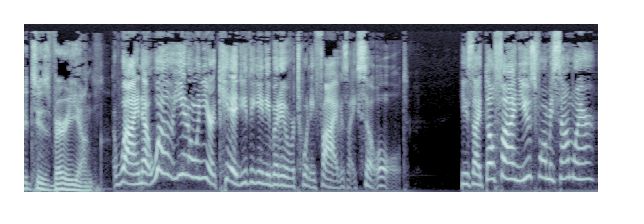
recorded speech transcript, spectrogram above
42 is very young. Well, I know. Well, you know, when you're a kid, you think anybody over 25 is like so old. He's like, they'll find use for me somewhere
